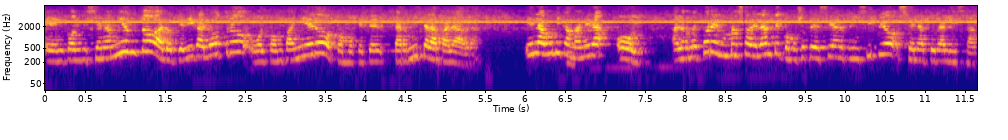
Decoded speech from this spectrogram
en condicionamiento a lo que diga el otro o el compañero como que te permita la palabra. Es la única manera hoy. A lo mejor en más adelante, como yo te decía al principio, se naturaliza.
